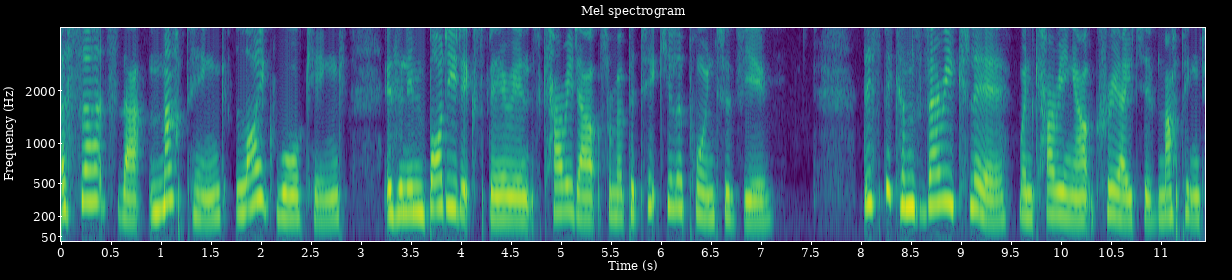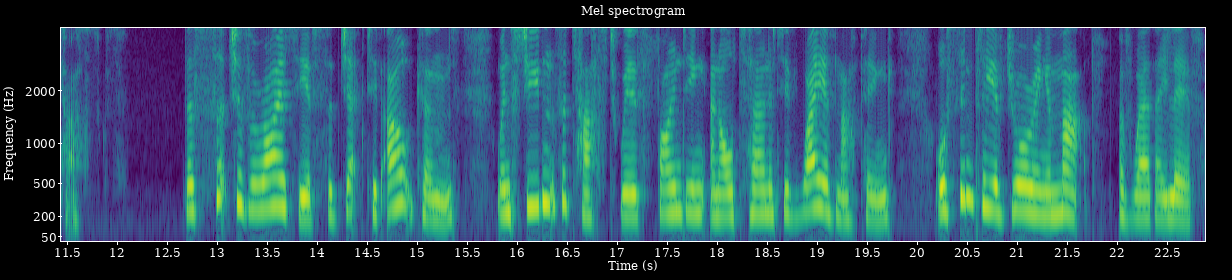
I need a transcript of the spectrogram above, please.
asserts that mapping, like walking, is an embodied experience carried out from a particular point of view. This becomes very clear when carrying out creative mapping tasks. There's such a variety of subjective outcomes when students are tasked with finding an alternative way of mapping or simply of drawing a map of where they live.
